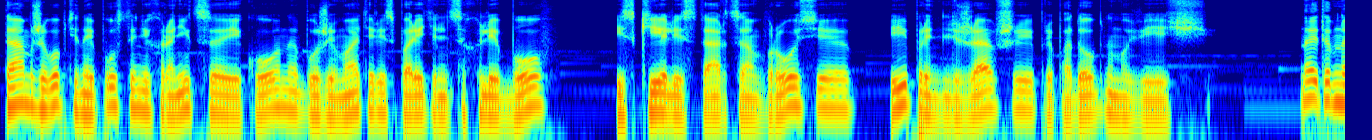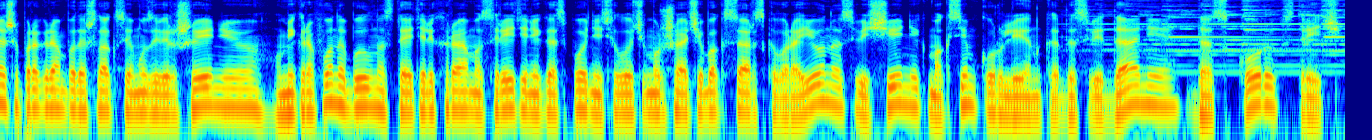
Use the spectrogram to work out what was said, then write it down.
Там же в Оптиной пустыне хранится икона Божьей Матери Спарительницы хлебов из кельи старца Амвросия и принадлежавшие преподобному вещи. На этом наша программа подошла к своему завершению. У микрофона был настоятель храма Сретения Господня село Чемурша Чебоксарского района, священник Максим Курленко. До свидания, до скорых встреч.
